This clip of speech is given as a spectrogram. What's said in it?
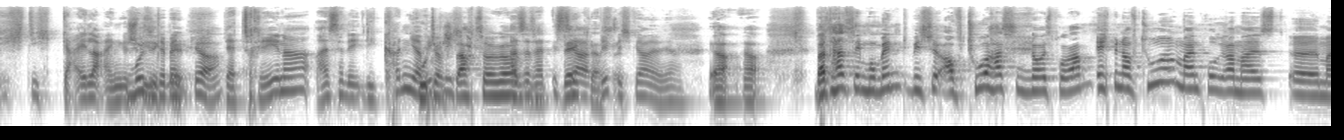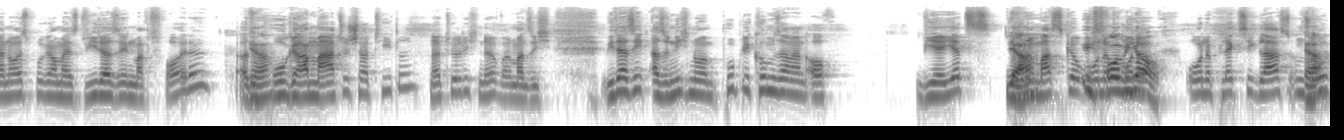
richtig geile eingespielte Musikband, Band. ja. Der Trainer, weißt du, die, die können ja Guter wirklich... Schlagzeuger, Also das ist ja Weltklasse. wirklich geil, ja. Ja, ja. Was hast du im Moment? Bist du auf Tour? Hast du ein neues Programm? Ich bin auf Tour, mein Programm heißt, äh, mein neues Programm heißt Wiedersehen macht Freude. Also Ja. programmatischer Titel, natürlich, ne, weil man sich wieder sieht, also nicht nur im Publikum, sondern auch wir jetzt Ja, ohne Maske, ohne, ohne, ohne Plexiglas und Ja. so.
